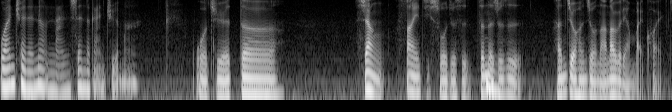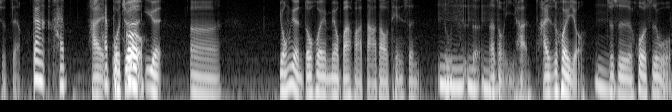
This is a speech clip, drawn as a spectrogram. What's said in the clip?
完全的那种男生的感觉吗？我觉得像上一集说，就是真的就是很久很久拿到个两百块，就这样，但还还我觉得远呃永远都会没有办法达到天生如此的那种遗憾，嗯嗯嗯，还是会有，嗯，就是或者是我。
